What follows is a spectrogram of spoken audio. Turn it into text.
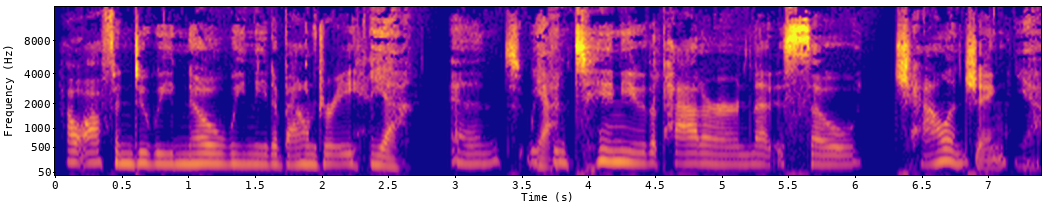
how often do we know we need a boundary Yeah. and we Yeah. continue the pattern that is so challenging Yeah.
